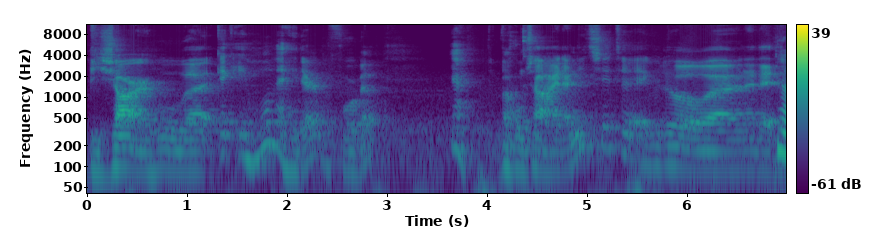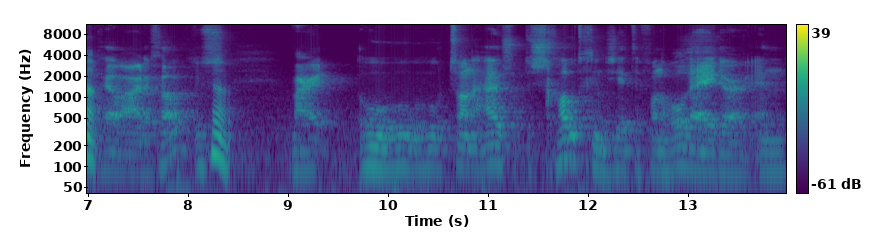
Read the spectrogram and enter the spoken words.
bizar. Hoe, eh, kijk, in Holleder bijvoorbeeld. Ja, waarom zou hij daar niet zitten? Ik bedoel, eh hij deed het Ja. ook heel aardig ook. Dus, Ja. Maar hoe, hoe, hoe Twan Huis op de schoot ging zitten van Holleder en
